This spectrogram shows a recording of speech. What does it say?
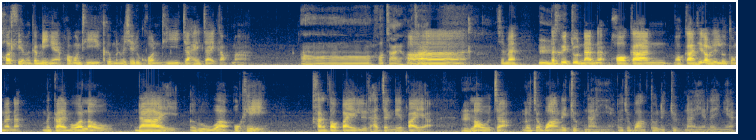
ข้อเสียมันก็มีไง เพราะบางทีคือมันไม่ใช่ทุกคนที่จะให้ใจกลับมา อ๋อ เข้าใจเข้าใจอ่าใช่ไหมอืมแต่คือจุดนั้นอะ พอการพอการที่เราเรียนรู้ตรงนั้นอะ มันกลายมาว่าเราได้รู้ว่า โอเค ครั้งต่อไปหรือถัดจากนี้ไปอะอืมเราจะเราจะวางในจุดไหน เราจะวางตัวในจุดไหนอะไรเงี้ย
